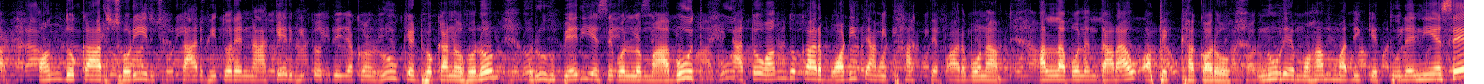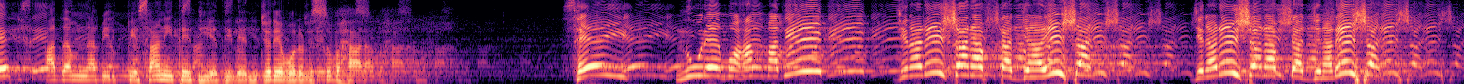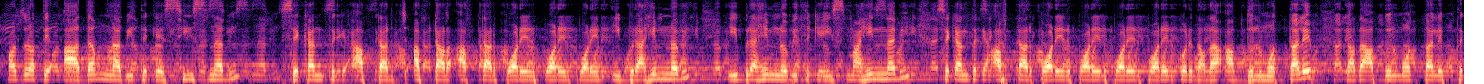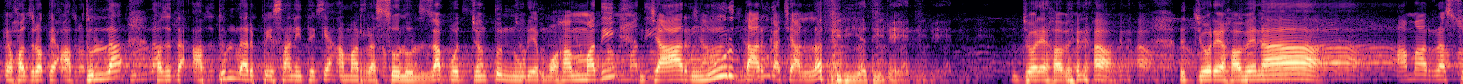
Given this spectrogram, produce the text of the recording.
অন্ধকার শরীর, তার ভিতরে নাকের ভিতর দিয়ে যখন রুহকে ঢোকানো হলো, রুহ বেরিয়ে এসে বলল, মাবুদ, এত অন্ধকার বডিতে আমি থাকতে পারব না। আল্লাহ বলেন, দাঁড়াও, অপেক্ষা করো। নূরে মোহাম্মদীকে তুলে নিয়ে এসে আদম নাবির পেশানিতে দিয়ে দিলেন। জোরে বলুন সুভার সেই নূরে মোহাম্মদী generation after generation generation after generation হজরতে আদম নবী থেকে শীষ নবী, সেখান থেকে আফটার আফটার আফটার পরের পরের পরের ইব্রাহিম নবী ইব্রাহিম নবী থেকে ইসমাহিন নবী, সেখান থেকে আফটার পরের পরের পরের পরের করে দাদা আব্দুল মোত্তালেব, দাদা আব্দুল মোত্তালেব থেকে হজরতে আবদুল্লাহ হজরতে আবদুল্লাহর পেশানি থেকে আমার রাসূলুল্লাহ পর্যন্ত নূরে মোহাম্মদী, যার নূর তার কাছে আল্লাহ ফিরিয়ে দিলেন। জোরে হবে না জোরে হবে না। আমার রাসূল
